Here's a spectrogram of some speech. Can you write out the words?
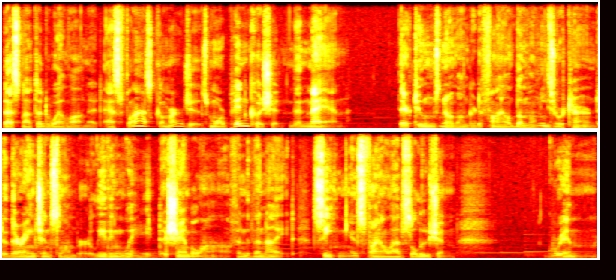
Best not to dwell on it, as Flask emerges more pincushion than man. Their tombs no longer defiled, the mummies return to their ancient slumber, leaving Wade to shamble off into the night, seeking his final absolution. Grim.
